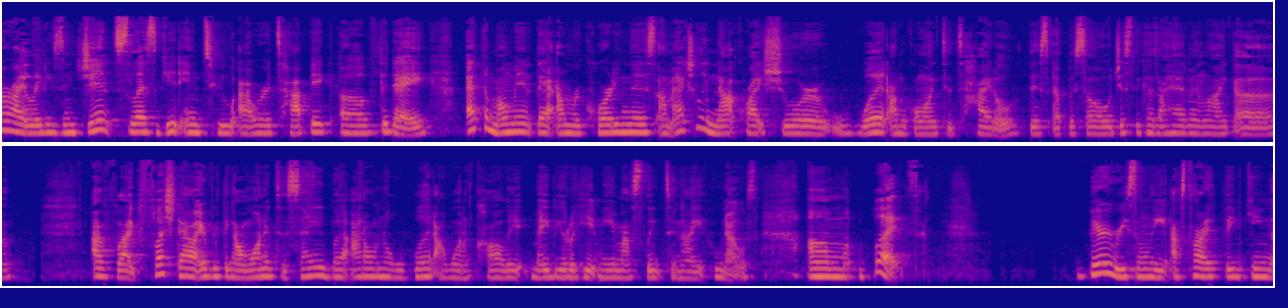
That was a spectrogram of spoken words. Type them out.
All right, ladies and gents, let's get into our topic of the day. At the moment that I'm recording this, I'm actually not quite sure what I'm going to title this episode just because I haven't like uh I've like fleshed out everything I wanted to say, but I don't know what I want to call it. Maybe it'll hit me in my sleep tonight, who knows. Um but very recently I started thinking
